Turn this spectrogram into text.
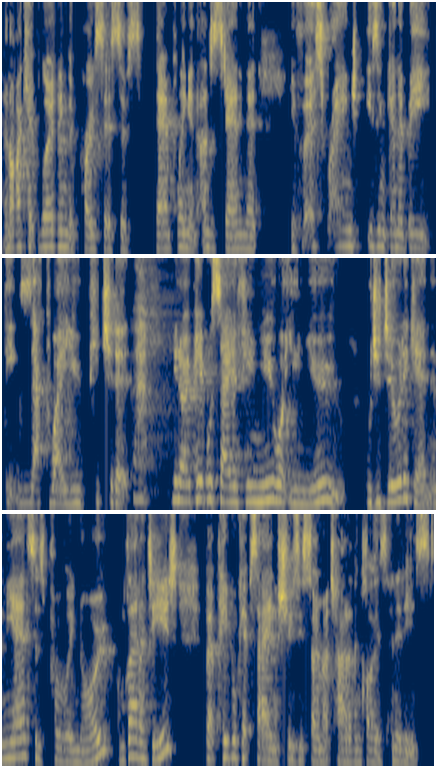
And I kept learning the process of sampling and understanding that your first range isn't going to be the exact way you pictured it. you know, people say if you knew what you knew, would you do it again? And the answer is probably no. I'm glad I did. But people kept saying shoes is so much harder than clothes, and it is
